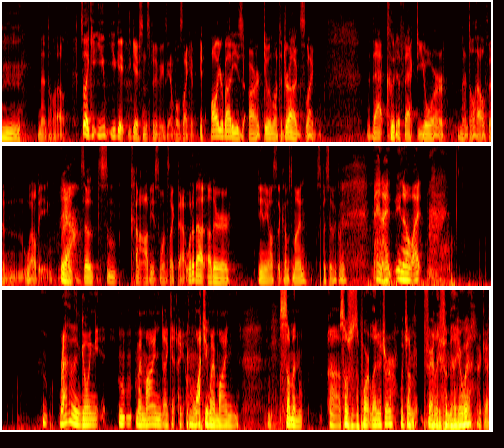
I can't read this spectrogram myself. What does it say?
Mm. mental health. So like you you, you gave, you gave some specific examples. Like if, if all your buddies are doing lots of drugs, like that could affect your mental health and well being. Yeah. So some kind of obvious ones like that. What about other anything else that comes to mind specifically? Man, I you know I rather than going my mind, I, I'm watching my mind summon uh, social support literature, which I'm fairly familiar with. Okay.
